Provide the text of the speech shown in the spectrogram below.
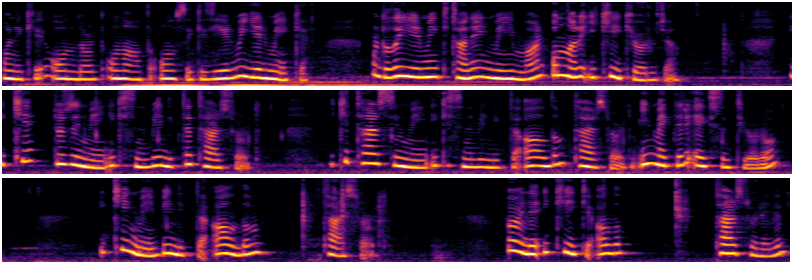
12, 14, 16, 18, 20, 22. Burada da 22 tane ilmeğim var. Bunları 2 2 öreceğim. 2 düz ilmeğin ikisini birlikte ters ördüm. 2 ters ilmeğin ikisini birlikte aldım, ters ördüm. İlmekleri eksiltiyorum. 2 ilmeği birlikte aldım, ters ördüm. Böyle 2 2 alıp ters örelim.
